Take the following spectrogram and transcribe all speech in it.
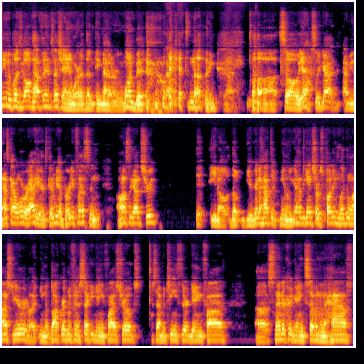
Anyone who plays golf half inch, that shit ain't where it doesn't ain't matter in one bit. like it's nothing. No. Uh, so yeah, so you got. I mean, that's kind of where we're at here. It's gonna be a birdie fest, and honestly, got the truth. It, you know, the, you're gonna have to, you know, you're gonna have to gain strokes putting. Looking last year, like you know, Doc Redman finished second, gaining five strokes. Sabbatini, third, gaining five. Uh, Snedeker gained seven and a half.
